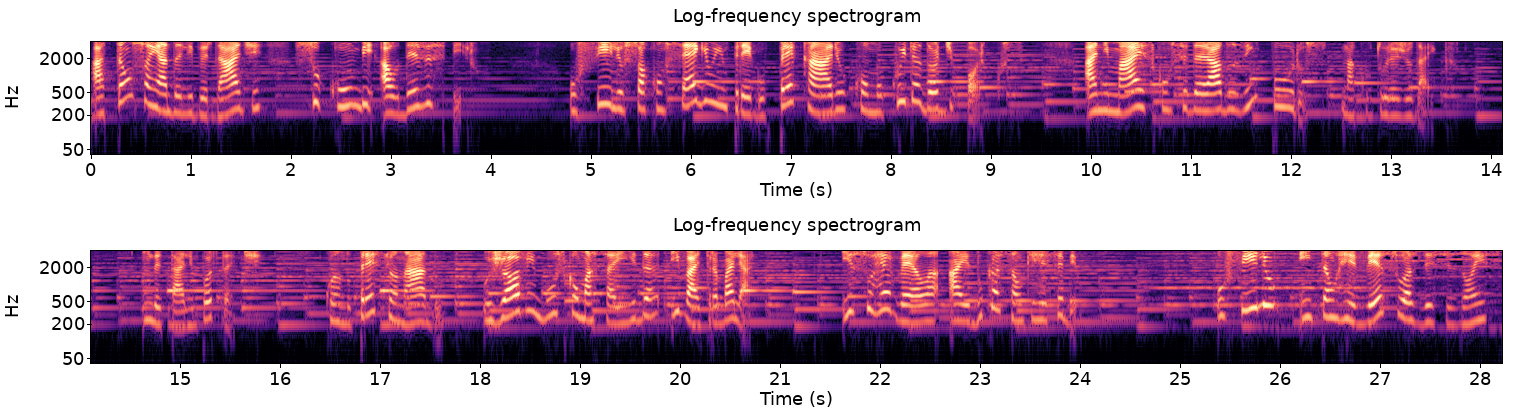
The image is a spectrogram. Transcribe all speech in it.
A tão sonhada liberdade sucumbe ao desespero. O filho só consegue um emprego precário como cuidador de porcos, animais considerados impuros na cultura judaica. Um detalhe importante: quando pressionado, o jovem busca uma saída e vai trabalhar. Isso revela a educação que recebeu. O filho então revê suas decisões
